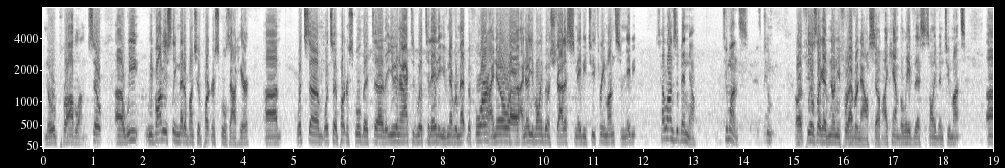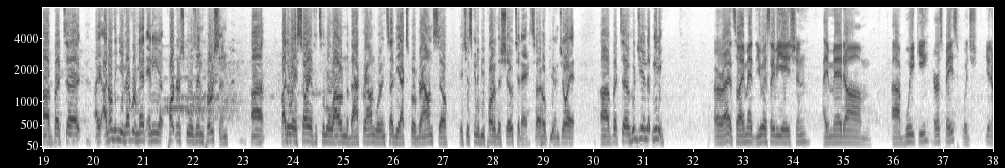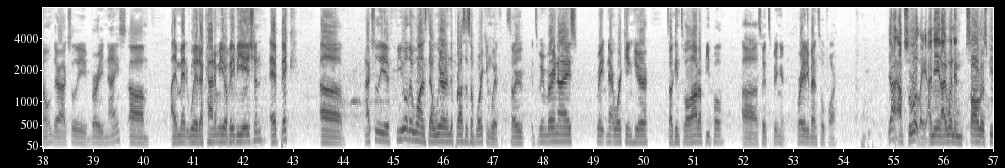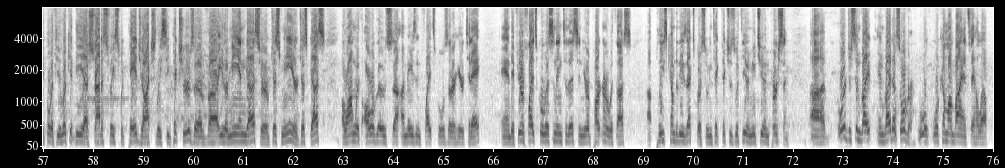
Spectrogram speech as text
No problem. So uh, we we've obviously met a bunch of partner schools out here. Um, what's um, what's a partner school that uh, that you interacted with today that you've never met before? I know uh, I know you've only been with Stratus maybe two three months or maybe how long has it been now? Two months. Two, well, it feels like I've known you forever now, so I can't believe this. It's only been two months. Uh, but uh, I, I, don't think you've ever met any partner schools in person. Uh, by the way, sorry if it's a little loud in the background. We're inside the expo grounds, so it's just going to be part of the show today. So I hope you enjoy it. Uh, but uh, who'd you end up meeting? All right, so I met U.S. Aviation. I met um, uh, Buiqui Aerospace, which you know they're actually very nice. Um, I met with Academy of Aviation, Epic, uh, actually a few other ones that we're in the process of working with. So it's been very nice, great networking here, talking to a lot of people. Uh, so it's been a great event so far. Yeah, absolutely. I mean, I went and saw those people. If you look at the uh, Stratus Facebook page, you'll actually see pictures of uh, either me and Gus, or just me, or just Gus, along with all of those uh, amazing flight schools that are here today. And if you're a flight school listening to this and you're a partner with us, uh, please come to these expos so we can take pictures with you and meet you in person, uh, or just invite invite us over. We'll we'll come on by and say hello.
